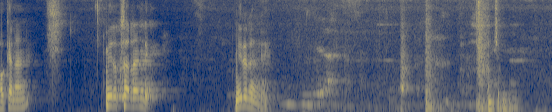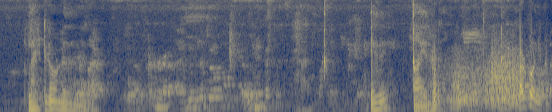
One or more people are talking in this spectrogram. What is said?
ఓకేనా అండి? మీరు ఒకసారి రండి. మీరే రండి కొంచెం లైట్గా ఉండేది కదా ఏది? ఆ, ఇది పెడదాం పడుకోండి ఇక్కడ.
